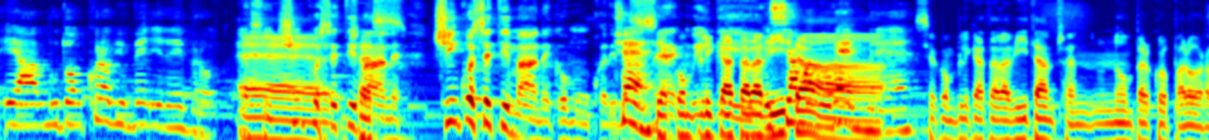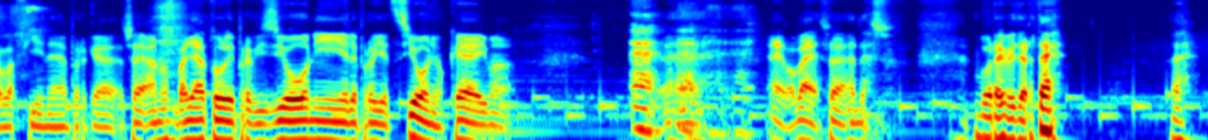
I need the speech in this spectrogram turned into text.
e ha avuto ancora più vendite dei Pro. Eh, sì, 5 eh, settimane. Cioè, 5 settimane comunque. Cioè, rimane, si è complicata quindi... la vita. Novembre, eh. Si è complicata la vita, cioè, non per colpa loro alla fine, perché cioè, hanno sbagliato le previsioni e le proiezioni, ok, ma... Eh, eh, eh, eh eh, vabbè, cioè, adesso vorrei vedere te. Eh.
